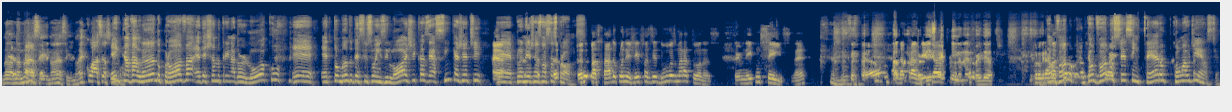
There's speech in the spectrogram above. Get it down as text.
Não, não, não é assim, não é assim, não é quase assim. É encavalando prova, é deixando o treinador louco, é, é tomando decisões ilógicas, é assim que a gente é, é, planeja as nossas provas. Ano passado eu planejei fazer duas maratonas, terminei com seis, né? Então dá para ver que certinho, né? Foi dentro. Então vamos, então vamos ser sinceros com a audiência.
